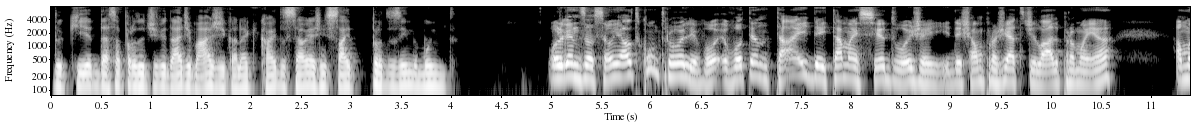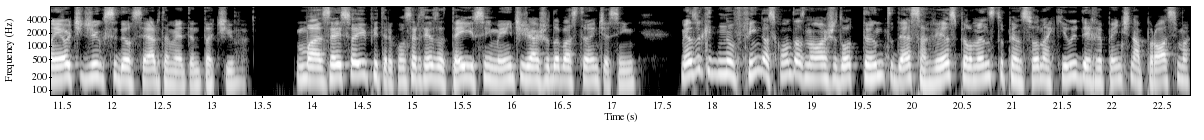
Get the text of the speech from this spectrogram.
do que dessa produtividade mágica, né? Que cai do céu e a gente sai produzindo muito. Organização e autocontrole. Eu vou, eu vou tentar ir deitar mais cedo hoje e deixar um projeto de lado para amanhã. Amanhã eu te digo se deu certo a minha tentativa. Mas é isso aí, Peter. Com certeza ter isso em mente já ajuda bastante, assim. Mesmo que no fim das contas não ajudou tanto dessa vez, pelo menos tu pensou naquilo e de repente na próxima.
